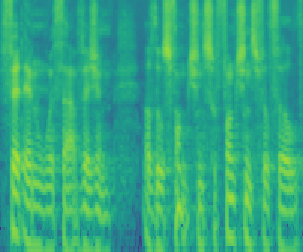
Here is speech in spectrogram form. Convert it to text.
fit in with that vision of those functions? So, functions fulfilled.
